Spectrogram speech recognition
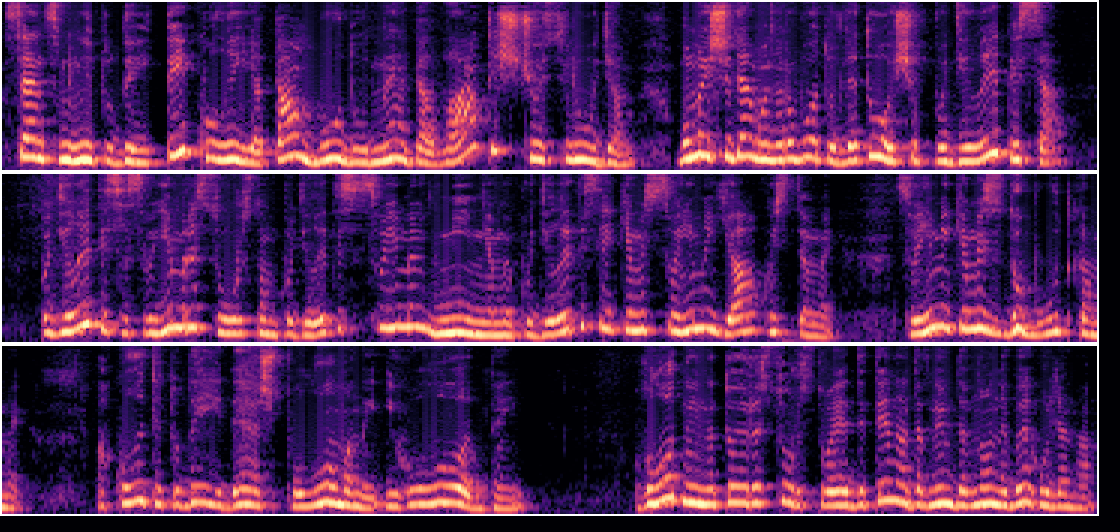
Сенс мені туди йти, коли я там буду не давати щось людям. Бо ми ж йдемо на роботу для того, щоб поділитися, поділитися своїм ресурсом, поділитися своїми вміннями, поділитися якимись своїми якостями, своїми якимись здобутками. А коли ти туди йдеш поломаний і голодний, голодний на той ресурс, твоя дитина давним-давно не вигуляна.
